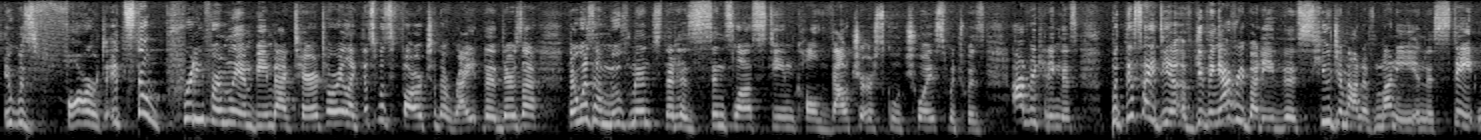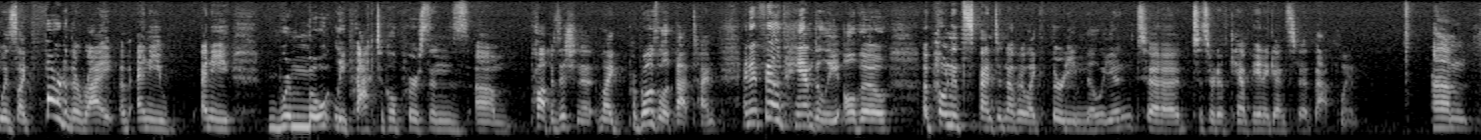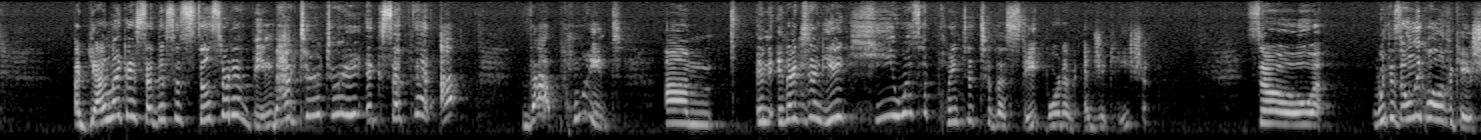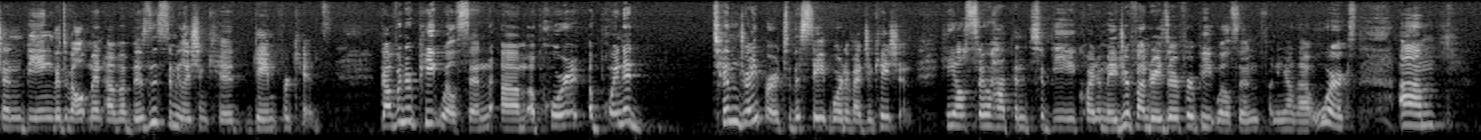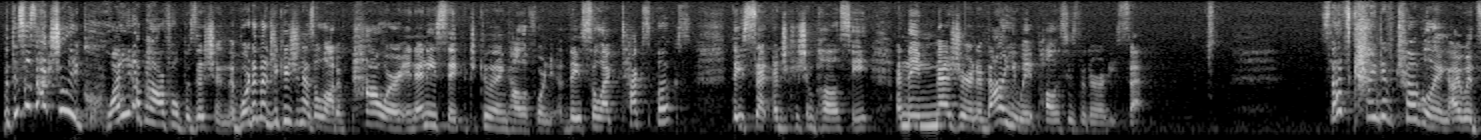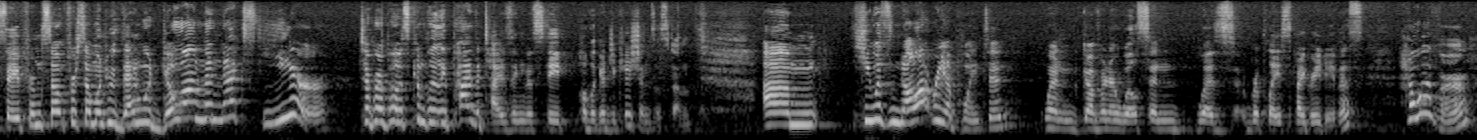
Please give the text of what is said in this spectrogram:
it was far, it's still pretty firmly in beanbag territory. Like this was far to the right. There's a, there was a movement that has since lost steam called voucher or school choice, which was advocating this. But this idea of giving everybody this huge amount of money in the state was like far to the right of any, any remotely practical person's um, proposition, like proposal at that time. And it failed handily, although opponents spent another like 30 million to, to sort of campaign against it at that point. Um, Again, like I said, this is still sort of beanbag territory, except that at that point, um, in, in 1998, he was appointed to the State Board of Education. So with his only qualification being the development of a business simulation kid, game for kids, Governor Pete Wilson um, appointed Tim Draper to the State Board of Education. He also happened to be quite a major fundraiser for Pete Wilson, funny how that works. Um, but this is actually quite a powerful position. The Board of Education has a lot of power in any state, particularly in California. They select textbooks, they set education policy, and they measure and evaluate policies that are already set. So that's kind of troubling, I would say, from so, for someone who then would go on the next year to propose completely privatizing the state public education system. Um, he was not reappointed when Governor Wilson was replaced by Gray Davis. However,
